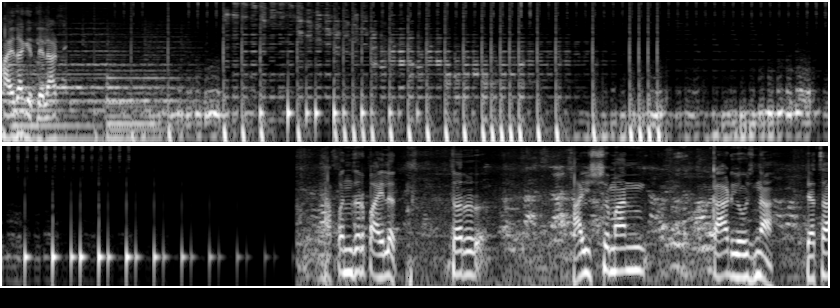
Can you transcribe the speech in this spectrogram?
फायदा घेतलेला आहे. आपण जर पाहिलं तर आयुष्यमान कार्ड योजना त्याचा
